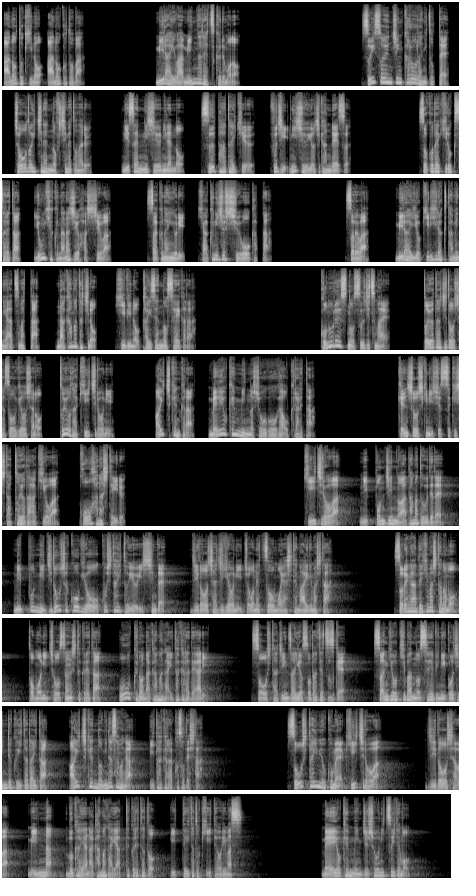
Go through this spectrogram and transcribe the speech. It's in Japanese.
あの時のあの言葉。未来はみんなで作るもの。水素エンジンカローラにとってちょうど1年の節目となる2022年のスーパー耐久富士24時間レース。そこで記録された478周は昨年より120周多かった。それは未来を切り開くために集まった仲間たちの日々の改善の成果だ。このレースの数日前トヨタ自動車創業者の豊田喜一郎に愛知県から名誉県民の称号が贈られた。顕彰式に出席した豊田昭夫はこう話している。喜一郎は日本人の頭と腕で日本に自動車工業を起こしたいという一心で自動車事業に情熱を燃やしてまいりました。それができましたのも共に挑戦してくれた多くの仲間がいたからでありそうした人材を育て続け産業基盤の整備にご尽力いただいた愛知県の皆様がいたからこそでした。そうした意味を込め喜一郎は自動車はみんな部下や仲間がやってくれたと言っていたと聞いております。名誉県民受賞についても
